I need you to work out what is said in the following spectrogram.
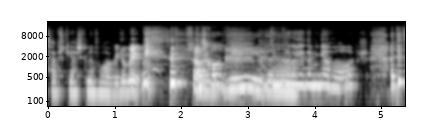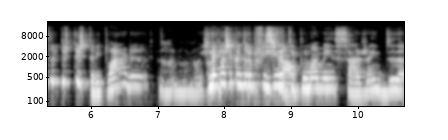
sabes que eu acho que não vou ouvir o mesmo. Tens que ouvir. Ai, tenho vergonha da minha voz. Até te- tens, tens de te habituar. Não, não, não. Isto Como é que tipo- vais ser cantora Isto profissional? é tipo uma mensagem de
